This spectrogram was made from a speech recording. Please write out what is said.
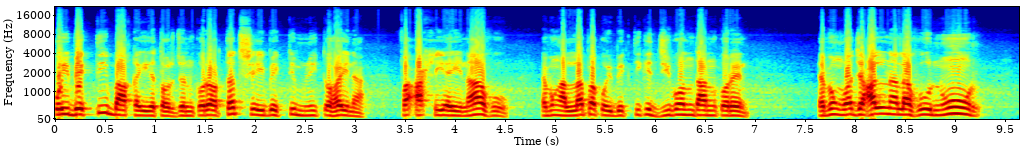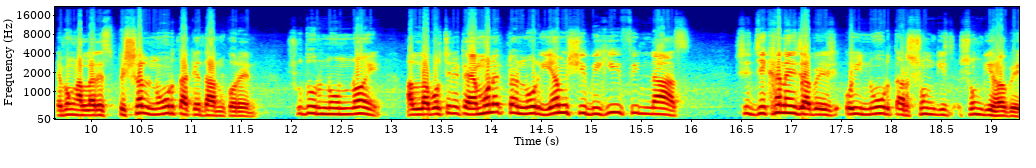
ওই ব্যক্তি বাকাইয়াত অর্জন করে, অর্থাৎ সেই ব্যক্তি মৃত হয় না। ফা আহিয়াই না হু এবং আল্লাহ পাক ওই ব্যক্তিকে জীবন দান করেন। এবং ওয়াজ আল্লা লাহু নূর, এবং আল্লাহর স্পেশাল নূর তাকে দান করেন। শুধু নূর নয়, আল্লাহ বলছেন, এটা এমন একটা নূর, ইয়ামশি বিহি ফিন্নাস। সে যেখানে যাবে, ওই নূর তার সঙ্গী সঙ্গী হবে,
